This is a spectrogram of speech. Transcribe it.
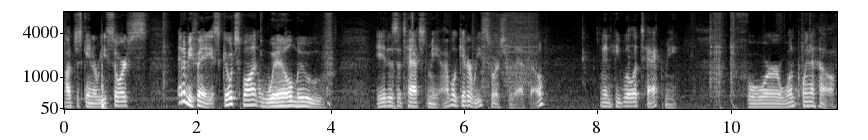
I'll just gain a resource Enemy phase. Goat spawn will move. It is attached to me. I will get a resource for that, though. And he will attack me for one point of health.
